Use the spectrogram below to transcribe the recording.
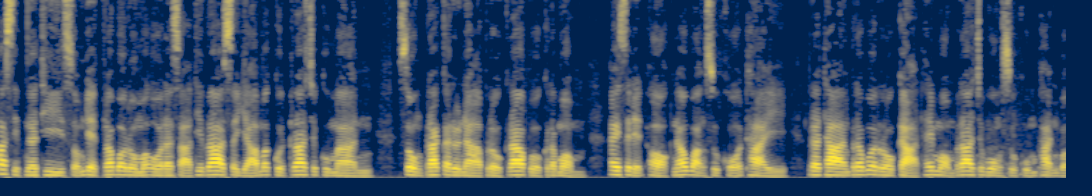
า50 นาที สมเด็จพระบรมโอรสาธิราชสยามกุฎราชกุมาร ทรงพระกรุณาโปรดเกล้าโปรดกระหม่อม ให้เสด็จออกณวังสุขโขทัย ประธานพระวโรกาสให้หม่อมราชวงศ์สุขุมพันธ์บ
